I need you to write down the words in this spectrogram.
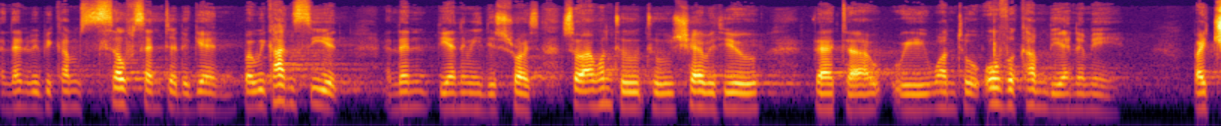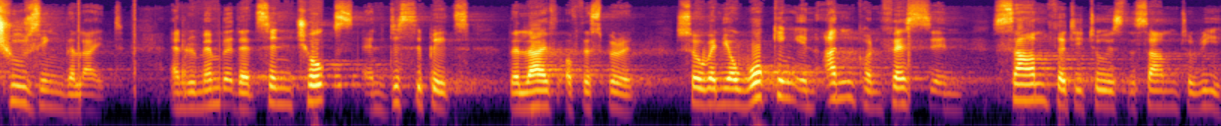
And then we become self centered again, but we can't see it. And then the enemy destroys. So I want to, to share with you that uh, we want to overcome the enemy by choosing the light. And remember that sin chokes and dissipates the life of the Spirit. So when you're walking in unconfessed sin, Psalm 32 is the psalm to read.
